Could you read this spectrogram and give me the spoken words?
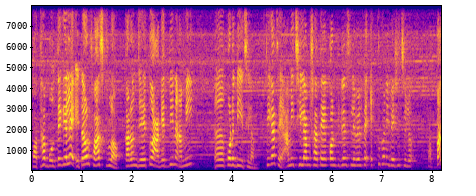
কথা বলতে গেলে এটা ওর ফার্স্ট ব্লগ কারণ যেহেতু আগের দিন আমি করে দিয়েছিলাম, ঠিক আছে? আমি ছিলাম সাথে কনফিডেন্স লেভেলটা একটুখানি বেশি ছিল। পাপ্পা?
